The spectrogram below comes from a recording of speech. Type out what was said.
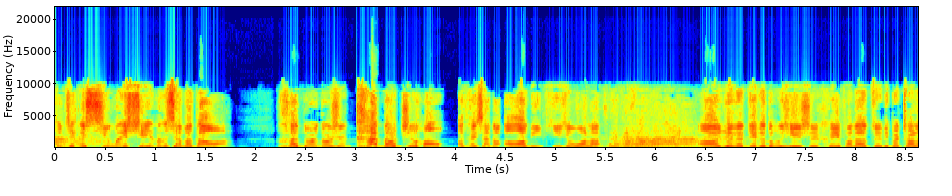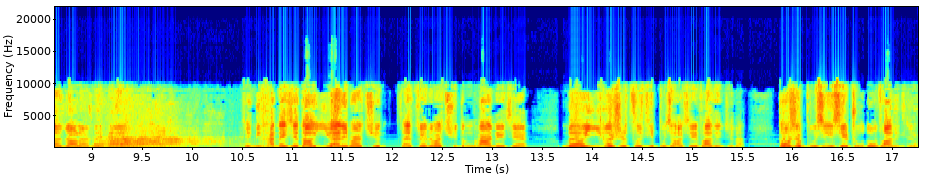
就这个行为谁能想得到啊？很多人都是看到之后啊才想到，哦，你提醒我了，啊，原来这个东西是可以放到嘴里边照亮照亮的啊。就你看那些到医院里边去在嘴里边取灯泡那些，没有一个是自己不小心放进去的，都是不信邪主动放进去的。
